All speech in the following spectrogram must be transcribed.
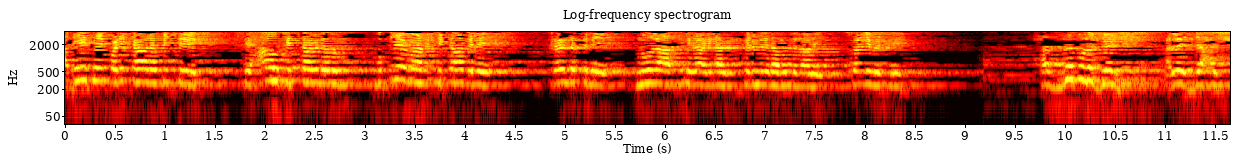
அதீசை படிக்க ஆரம்பித்து சிஹாவ் ஒரு முக்கியமான கிட்டாவிலே கிரந்தத்திலே நூலாசிரியராகிறார்கள் திருமதி ரமங்களாலை சொல்லிவிட்டு அல்லது ஜாஷ்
